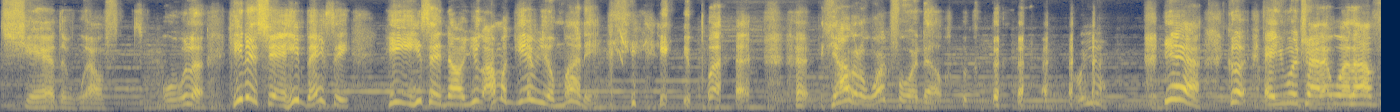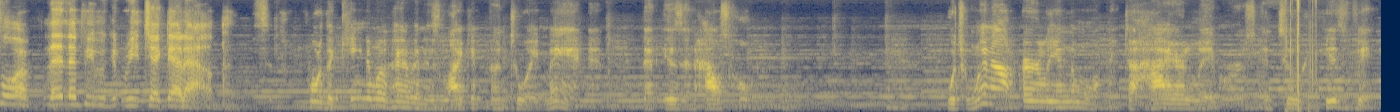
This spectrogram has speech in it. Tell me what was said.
share the wealth. Well, look, he didn't share. He basically he he said, "No, you, I'm gonna give you money, but y'all gonna work for it though." oh yeah. Yeah, good. Hey, you want to try that one out for? Let, let people recheck that out. For the kingdom of heaven is likened unto a man that is an householder, which went out early in the morning to hire laborers into his vineyard.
